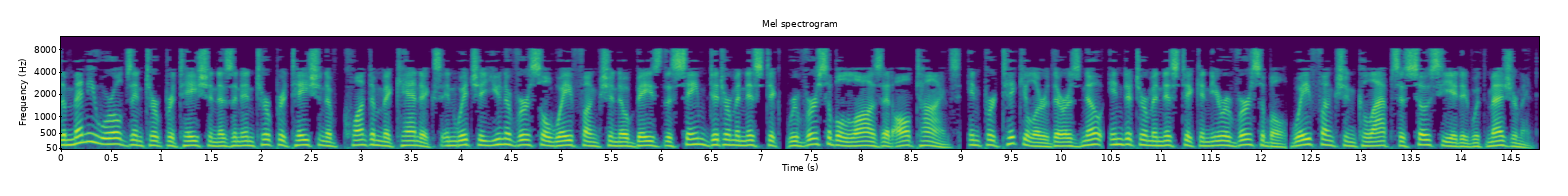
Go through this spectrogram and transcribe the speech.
The many worlds interpretation is an interpretation of quantum mechanics in which a universal wavefunction obeys the same deterministic, reversible laws at all times, in particular there is no indeterministic and irreversible wavefunction collapse associated with measurement.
